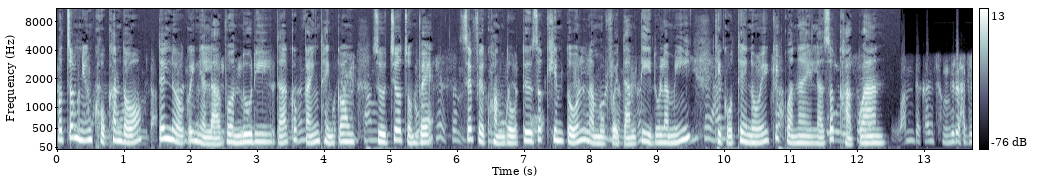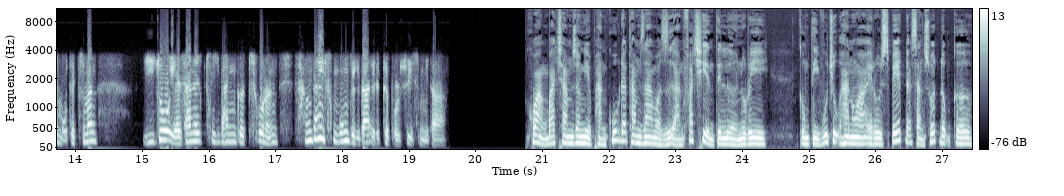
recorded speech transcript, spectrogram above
Bất chấp những khó khăn đó, tên lửa của nhà lá vườn Nuri đã có cánh thành công dù chưa trọn vẹn. Xét về khoản đầu tư rất khiêm tốn là 1,8 tỷ đô la Mỹ, thì có thể nói kết quả này là rất khả quan. 2조 예산을 투입한 것 치고는 상당히 성공적이다 이렇게 볼 수 있습니다. Khoảng 300 doanh nghiệp Hàn Quốc đã tham gia vào dự án phát triển tên lửa Nuri. Công ty vũ trụ Hanwha Aerospace đã sản xuất động cơ.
